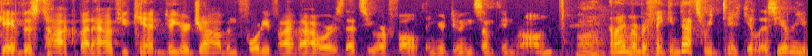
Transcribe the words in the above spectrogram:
gave this talk about how if you can't do your job in 45 hours, that's your fault and you're doing something wrong. Wow. And I remember thinking, that's ridiculous. You ever a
